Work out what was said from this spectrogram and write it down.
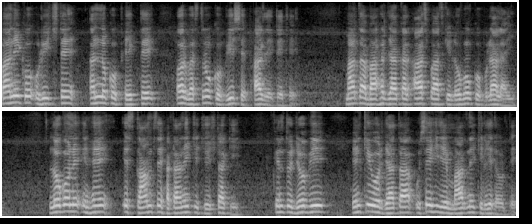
पानी को उलीचते अन्न को फेंकते और वस्त्रों को बीच से फाड़ देते थे। माता बाहर जाकर आसपास के लोगों को बुला लाई। लोगों ने इन्हें इस काम से हटाने की चेष्टा की, किंतु जो भी इनकी ओर जाता, उसे ही ये मारने के लिए दौड़ते।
